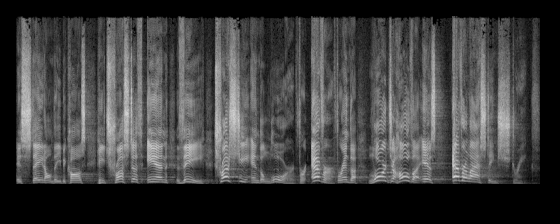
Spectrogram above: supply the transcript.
is stayed on thee, because he trusteth in thee. Trust ye in the Lord forever, for in the Lord Jehovah is everlasting strength.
